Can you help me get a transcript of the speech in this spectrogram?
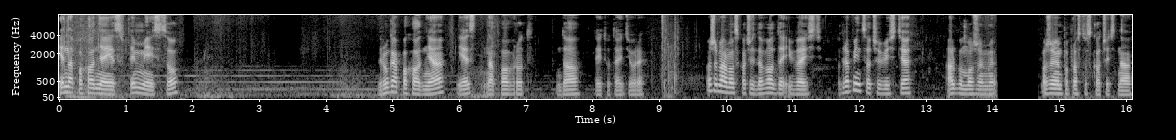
Jedna pochodnia jest w tym miejscu, Druga pochodnia jest na powrót do tej tutaj dziury. Możemy albo skoczyć do wody i wejść po drabince oczywiście, albo możemy, możemy po prostu skoczyć na,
